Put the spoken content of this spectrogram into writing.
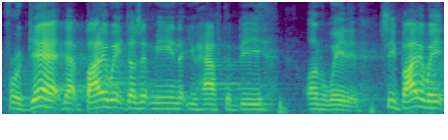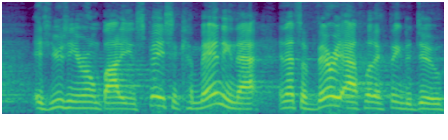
forget that body weight doesn't mean that you have to be unweighted. See, body weight is using your own body in space and commanding that, and that's a very athletic thing to do,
